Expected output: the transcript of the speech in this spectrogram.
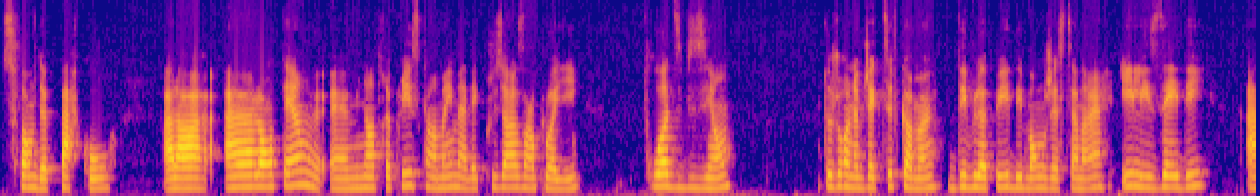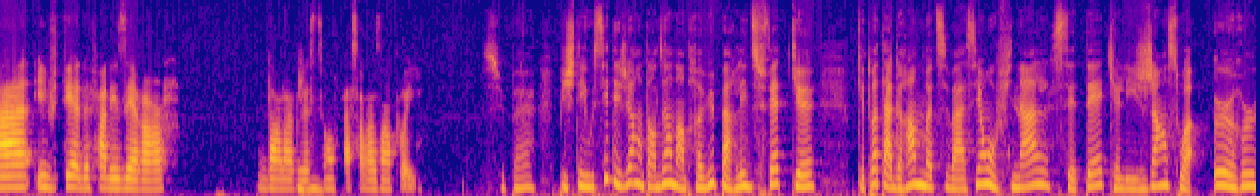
sous forme de parcours. Alors, à long terme, une entreprise quand même avec plusieurs employés, trois divisions, toujours un objectif commun, développer des bons gestionnaires et les aider à éviter de faire des erreurs dans leur mhm. gestion face à leurs employés. Super. Puis je t'ai aussi déjà entendu en entrevue parler du fait que, que toi, ta grande motivation au final, c'était que les gens soient heureux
